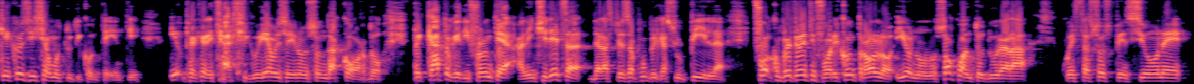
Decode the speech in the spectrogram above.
che così siamo tutti contenti. Io per carità, figuriamoci se io non sono d'accordo, peccato che di fronte all'incidenza della spesa pubblica sul PIL fu- completamente fuori controllo, io non lo so quanto durerà questa sospensione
